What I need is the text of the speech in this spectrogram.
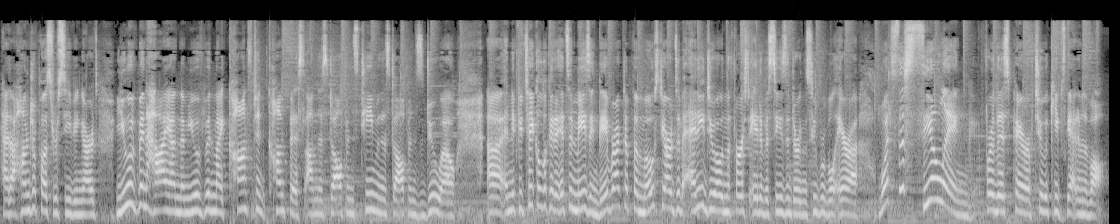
had 100 plus receiving yards. You have been high on them. You have been my constant compass on this Dolphins team and this Dolphins duo. Uh, and if you take a look at it, it's amazing. They've racked up the most yards of any duo in the first eight of a season during the Super Bowl era. What's the ceiling for this pair if Tua keeps getting him the ball?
